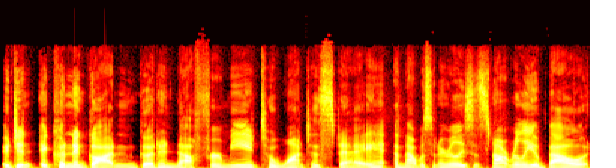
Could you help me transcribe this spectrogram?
it didn't it couldn't have gotten good enough for me to want to stay. And that was when I realized it's not really about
